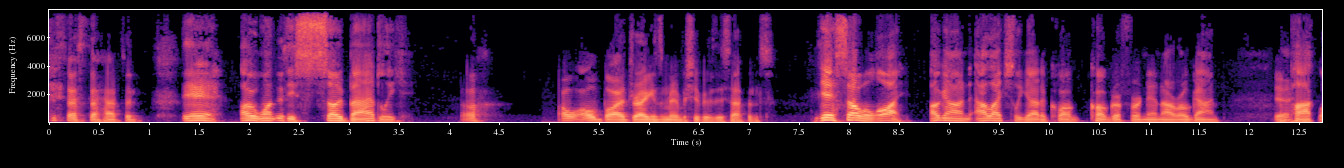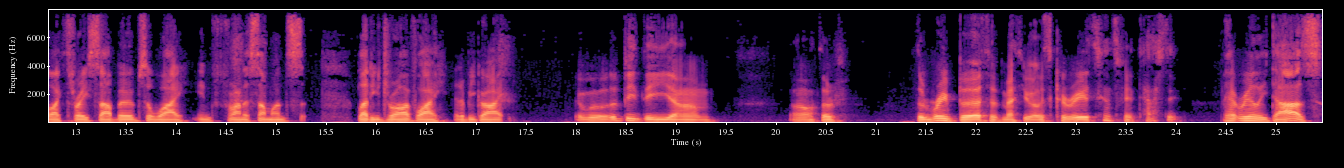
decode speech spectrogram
this has to happen. yeah, I want This- this so badly. Oh, I'll, I'll buy a Dragons membership if this happens. Yeah, so will I. I'll go and I'll actually go to Cog- Kogarah for an NRL game. Yeah. And park like three suburbs away in front of someone's bloody driveway. It'll be great. It will it'd be the um, oh the the rebirth of Matthew Ellis' career. It sounds fantastic. It really does.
